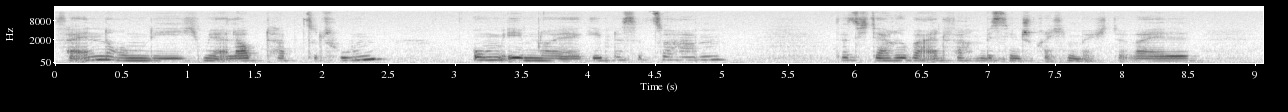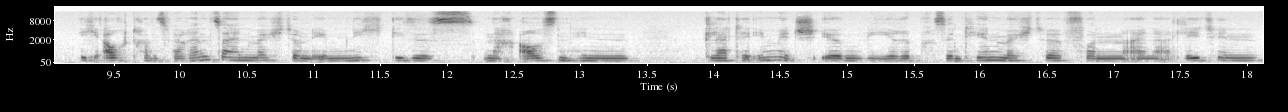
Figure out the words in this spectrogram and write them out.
Veränderungen, die ich mir erlaubt habe zu tun, um eben neue Ergebnisse zu haben dass ich darüber einfach ein bisschen sprechen möchte, weil ich auch transparent sein möchte und eben nicht dieses nach außen hin glatte Image irgendwie repräsentieren möchte von einer Athletin,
